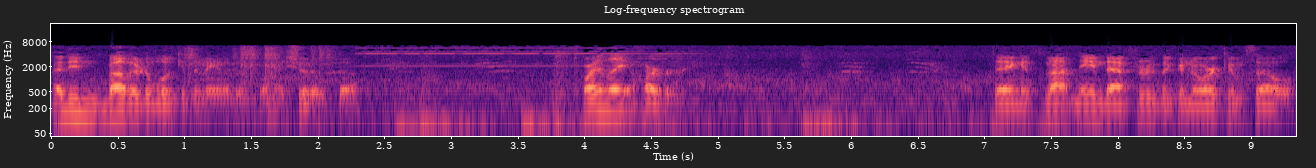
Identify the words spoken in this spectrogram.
I didn't bother to look at the name of this one. I should have, though. Twilight Harbor. Dang, it's not named after the Gnorc himself.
